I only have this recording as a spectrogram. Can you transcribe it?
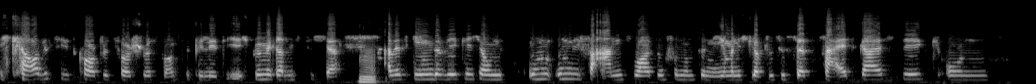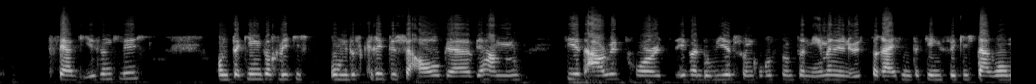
ich glaube, es hieß Corporate Social Responsibility. Ich bin mir gerade nicht sicher. Ja. Aber es ging da wirklich um, um, um die Verantwortung von Unternehmen. Ich glaube, das ist sehr zeitgeistig und sehr wesentlich. Und da ging es auch wirklich um das kritische Auge. Wir haben CSR-Reports evaluiert von großen Unternehmen in Österreich und da ging es wirklich darum,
